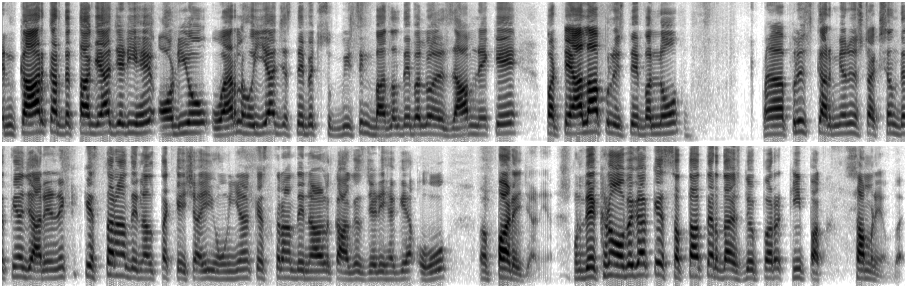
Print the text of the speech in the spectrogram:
ਇਨਕਾਰ ਕਰ ਦਿੱਤਾ ਗਿਆ, ਜਿਹੜੀ ਇਹ ਆਡੀਓ ਵਾਇਰਲ ਹੋਈ ਆ, ਜਿਸ ਦੇ ਵਿੱਚ ਸੁਖਬੀਰ ਸਿੰਘ ਬਾਦਲ ਦੇ ਵੱਲੋਂ ਇਲਜ਼ਾਮ ਨੇ ਕਿ ਪਟਿਆਲਾ ਪੁਲਿਸ ਦੇ ਵੱਲੋਂ ਪੁਲਿਸ ਕਰਮੀਆਂ ਨੂੰ ਇੰਸਟਰਕਸ਼ਨ ਦਿੱਤੀਆਂ ਜਾ ਰਹੀਆਂ ਨੇ ਕਿ ਕਿਸ ਤਰ੍ਹਾਂ ਦੇ ਨਾਲ ਧੱਕੇਸ਼ਾਹੀ ਹੋਣੀ ਆ, ਕਿਸ ਤਰ੍ਹਾਂ ਦੇ ਨਾਲ ਕਾਗਜ਼ ਜਿਹੜੇ ਹੈਗੇ ਆ ਉਹ ਪਾੜੇ ਜਾਣੇ ਆ। ਹੁਣ ਦੇਖਣਾ ਹੋਵੇਗਾ ਕਿ ਸੱਤਾ ਧਿਰ ਦਾ ਇਸ ਦੇ ਉੱਪਰ ਕੀ ਪੱਖ ਸਾਹਮਣੇ ਆਉਂਦਾ ਹੈ।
